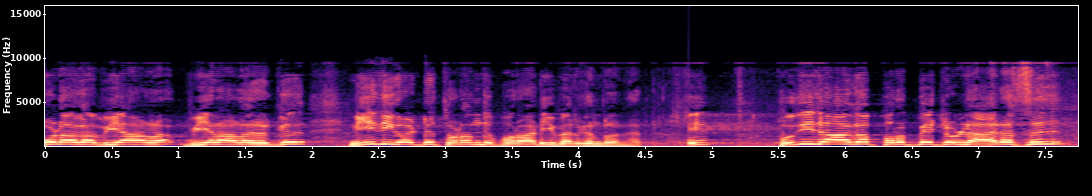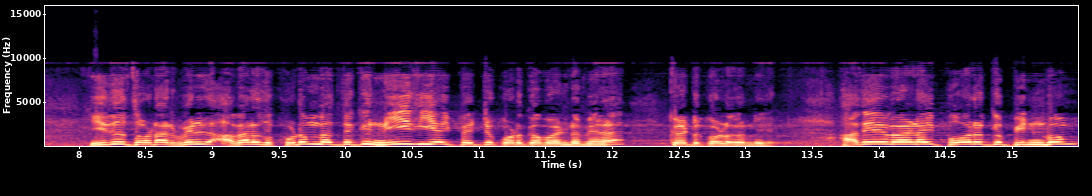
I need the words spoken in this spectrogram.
ஊடகவியலாளருக்கு நீதி கேட்டு தொடர்ந்து போராடி வருகின்றனர். புதிதாக பொறுப்பேற்றுள்ள அரசு இது தொடர்பில் அவரது குடும்பத்துக்கு நீதியை பெற்றுக் கொடுக்க வேண்டும் என கேட்டுக்கொள்கின்றேன். அதேவேளை போருக்கு பின்பும்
